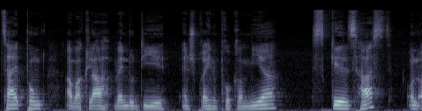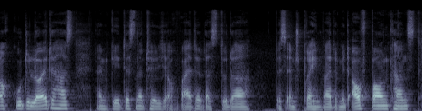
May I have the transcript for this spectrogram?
Zeitpunkt. Aber klar, wenn du die entsprechenden Programmierskills hast, und auch gute Leute hast, dann geht es natürlich auch weiter, dass du da das entsprechend weiter mit aufbauen kannst.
